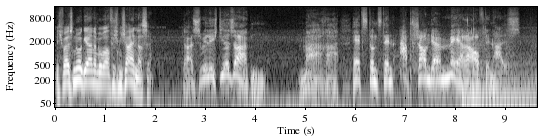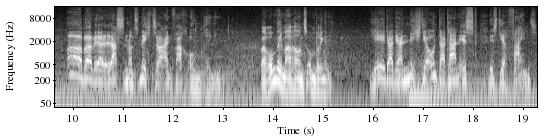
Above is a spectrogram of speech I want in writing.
Ich weiß nur gerne, worauf ich mich einlasse. Das will ich dir sagen. Mara hetzt uns den Abschaum der Meere auf den Hals. Aber wir lassen uns nicht so einfach umbringen. Warum will Mara uns umbringen? Jeder, der nicht ihr Untertan ist, ist ihr Feind.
